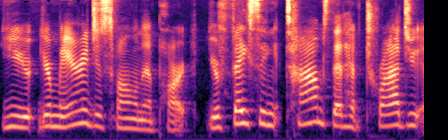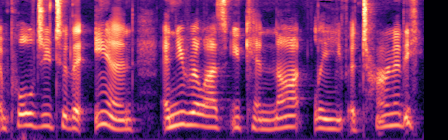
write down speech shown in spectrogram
You, your marriage is falling apart. You're facing times that have tried you and pulled you to the end and you realize you cannot leave eternity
